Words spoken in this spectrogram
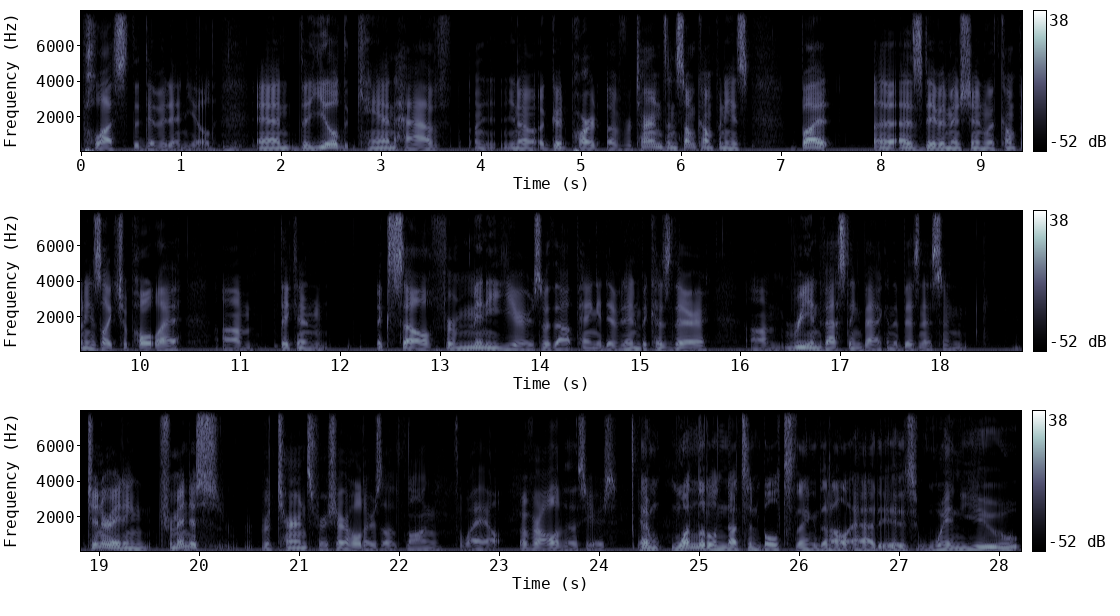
plus the dividend yield. Mm-hmm. And the yield can have, uh, you know, a good part of returns in some companies, but uh, as David mentioned, with companies like Chipotle, um, they can excel for many years without paying a dividend because they're um, reinvesting back in the business and generating tremendous returns for shareholders along the way over all of those years. And one little nuts and bolts thing that I'll add is when you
